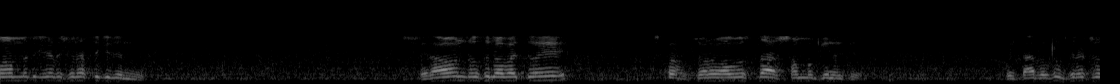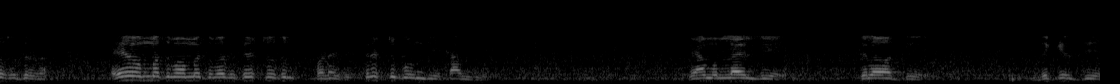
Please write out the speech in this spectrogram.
মোহাম্মদকে সাথে শোনাচ্ছে কি জন্য? ফেরাউন রসুল অবাধ্য হয়ে চরম অবস্থার সম্মুখীন হয়েছে। কিন্তু তার রসুল শ্রেষ্ঠ রসুল ছিল না। মোহাম্মদ মোহাম্মদ, তোমাকে শ্রেষ্ঠ রসুল পাঠাইছে। শ্রেষ্ঠ গুণ দিয়ে কান দিয়ে। ক্যামুল্লাইল দিয়ে, তেলাওয়াত দিয়ে, জিকির দিয়ে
